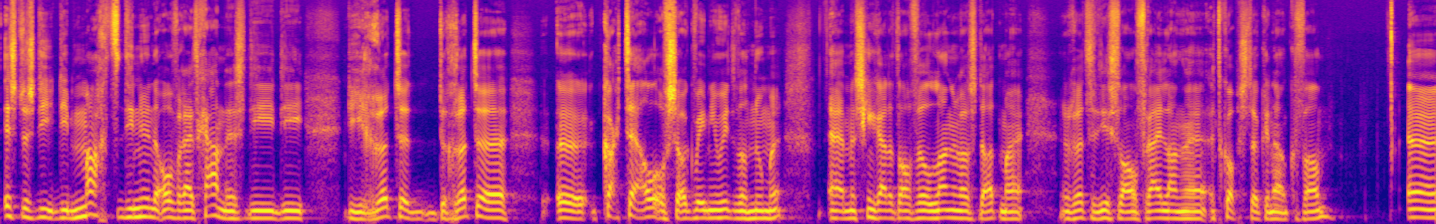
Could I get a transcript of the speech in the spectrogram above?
is dus die, die macht die nu in de overheid gaande is, die, die, die Rutte, de Rutte-kartel of zo, ik weet niet hoe je het wil noemen. Misschien gaat het al veel langer als dat, maar Rutte die is wel vrij lang het kopstuk in elk geval. Uh,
